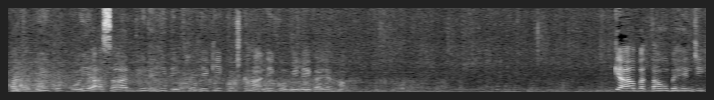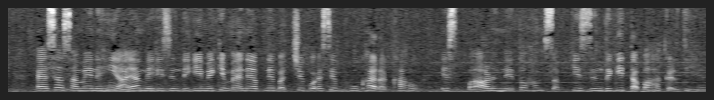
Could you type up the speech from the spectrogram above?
और अभी तो कोई आसार भी नहीं देख रहे कि कुछ खाने को मिलेगा यहाँ। क्या बताऊँ बहन जी, ऐसा समय नहीं आया मेरी ज़िंदगी में कि मैंने अपने बच्चे को ऐसे भूखा रखा हो। इस बाढ़ ने तो हम सबकी ज़िंदगी तबाह कर दी है।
